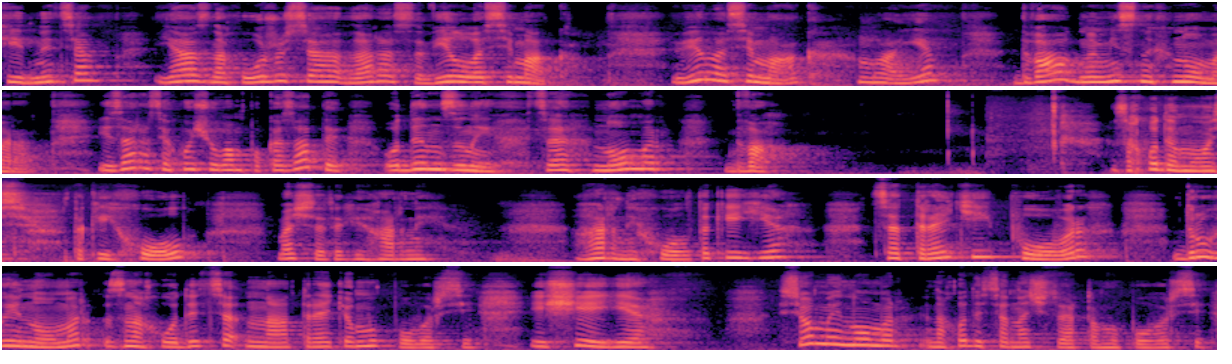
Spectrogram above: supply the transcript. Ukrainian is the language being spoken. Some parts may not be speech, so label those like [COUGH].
східниця. Я знаходжуся зараз в Вілла Сімак. Вілла Сімак має два одномісних номера. І зараз я хочу вам показати один з них. Це номер 2. Заходимо ось в такий хол. Бачите, такий гарний, гарний хол такий є. Це третій поверх. Другий номер знаходиться на третьому поверсі. І ще є сьомий номер, знаходиться на четвертому поверсі.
